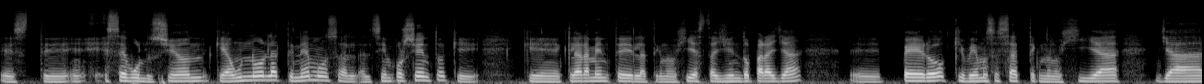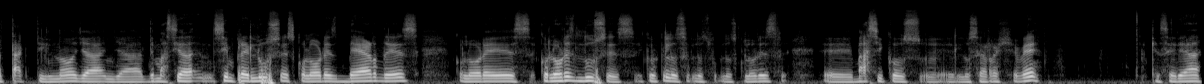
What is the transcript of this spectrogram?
este, esa evolución que aún no la tenemos al, al 100%, que, que claramente la tecnología está yendo para allá, pero que vemos esa tecnología ya táctil, ¿no? Ya, ya demasiada, siempre luces, colores verdes, colores, colores luces, creo que los, los, los colores eh, básicos, eh, los RGB, que sería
